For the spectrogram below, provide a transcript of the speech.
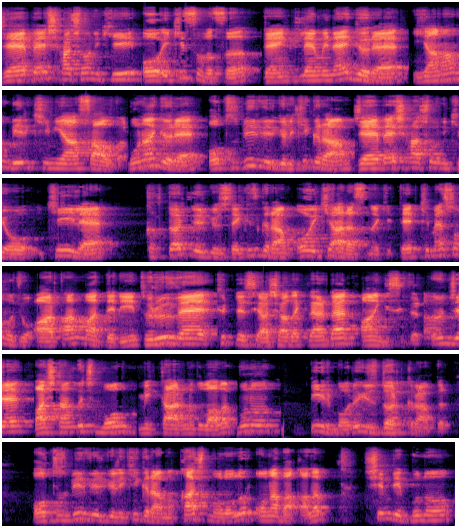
C5H12O2 sıvısı denklemine göre yanan bir kimyasaldır. Buna göre 31,2 gram C5H12O2 ile 44,8 gram O2 arasındaki tepkime sonucu artan maddenin türü ve kütlesi aşağıdakilerden hangisidir? Önce başlangıç mol miktarını bulalım. Bunun 1 molü 104 gramdır. 31,2 gramı kaç mol olur ona bakalım. Şimdi bunu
